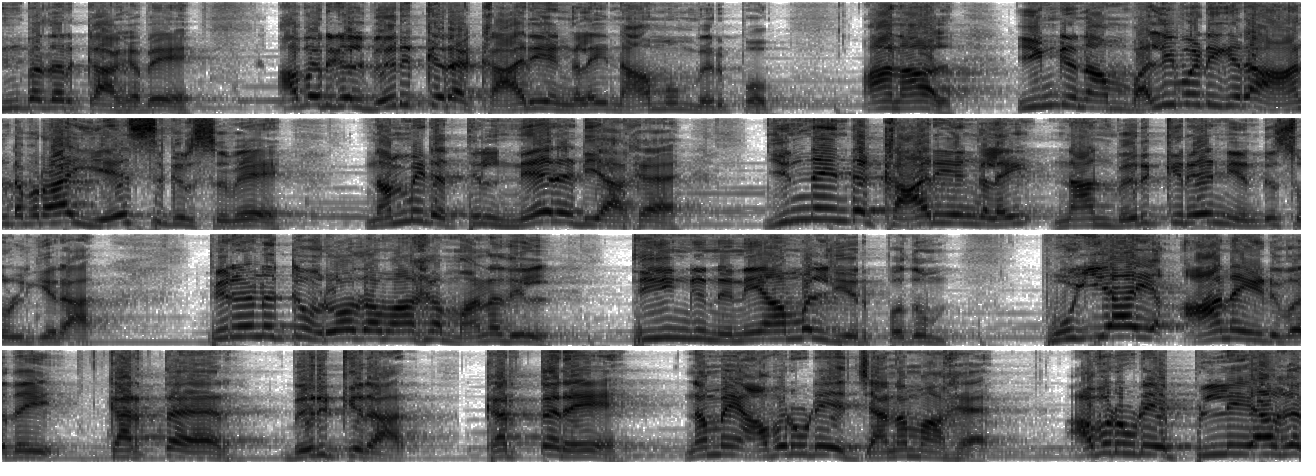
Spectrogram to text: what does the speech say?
என்பதற்காகவே அவர்கள் வெறுக்கிற காரியங்களை நாமும் வெறுப்போம். ஆனால் இங்கு நாம் வழிபடுகிற ஆண்டவராய் இயேசு கிறிஸ்துவே நம்மிடத்தில் நேரடியாக இந்த இந்த காரியங்களை நான் வெறுக்கிறேன் என்று சொல்கிறார். பிறனுக்கு விரோதமாக மனதில் தீங்கு நினையாமல் இருப்பதும் பொய்யாய் ஆணையிடுவதை கர்த்தர் வெறுக்கிறார். கர்த்தரே நம்மை அவருடைய ஜனமாக அவருடைய பிள்ளையாக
